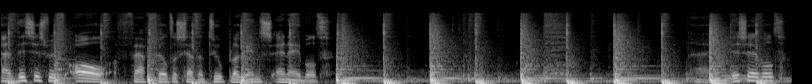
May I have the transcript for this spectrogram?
And this is with all FabFilter Saturn 2 plugins enabled. And disabled.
